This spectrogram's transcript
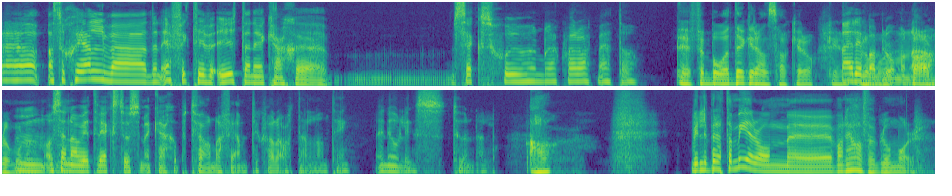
Uh, alltså själva den effektiva ytan är kanske 600-700 kvadratmeter. Eh, för både grönsaker och blommor? Nej, det är bara blommorna. Bara blommorna. Mm, och sen har vi ett växthus som är kanske på 250 kvadrat eller någonting en odlingstunnel. Ja. Vill du berätta mer om eh, vad ni har för blommor?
